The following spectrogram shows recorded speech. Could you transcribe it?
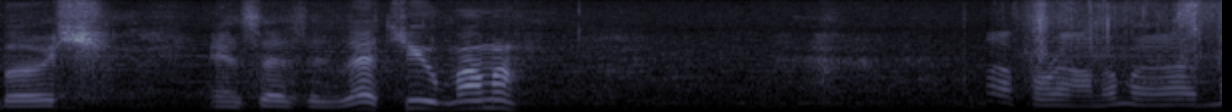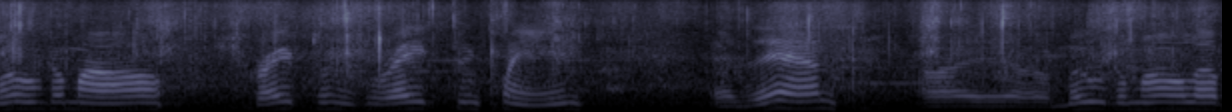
bush and says, is that you, mama? Up around them and I moved them all, scraped and raked and cleaned. And then I uh, moved them all up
